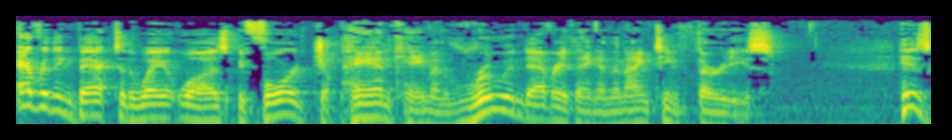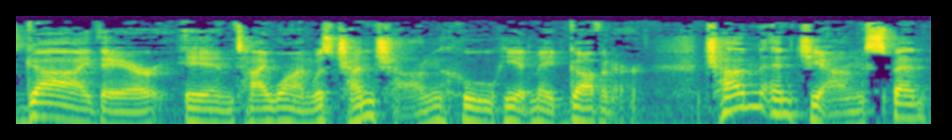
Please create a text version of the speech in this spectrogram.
everything back to the way it was before Japan came and ruined everything in the 1930s. His guy there in Taiwan was Chen Cheng, who he had made governor. Chen and Jiang spent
